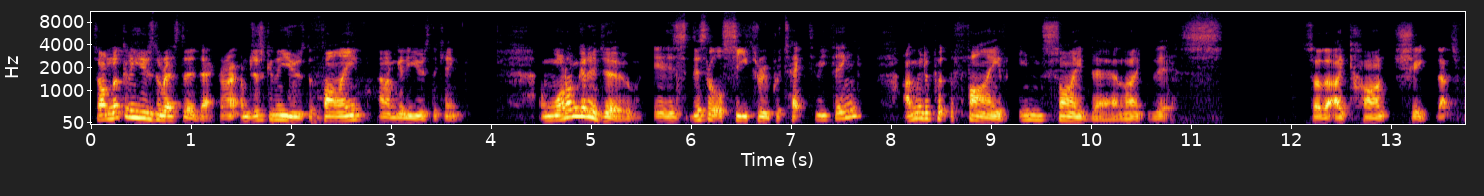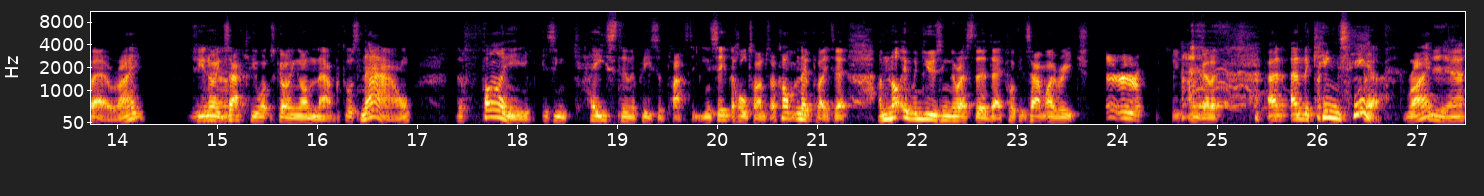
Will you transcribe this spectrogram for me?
So I'm not going to use the rest of the deck. Right? I'm just going to use the five, and I'm going to use the king. And what I'm going to do is this little see-through protectory thing. I'm going to put the five inside there like this, so that I can't cheat. That's fair, right? So you know exactly what's going on now. Because now the five is encased in a piece of plastic. You can see it the whole time, so I can't manipulate it. I'm not even using the rest of the deck. Look, it's out of my reach. So you can't get it. And, and the king's here, right? Yeah.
